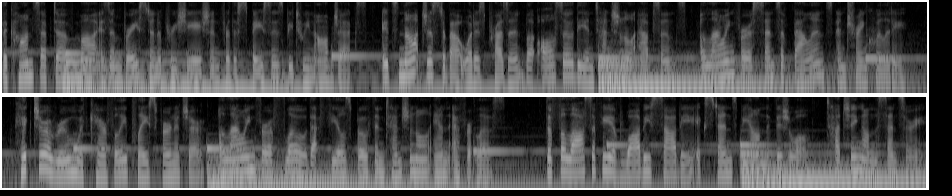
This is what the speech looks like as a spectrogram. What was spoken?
the concept of ma is embraced in appreciation for the spaces between objects. It's not just about what is present, but also the intentional absence, allowing for a sense of balance and tranquility. Picture a room with carefully placed furniture, allowing for a flow that feels both intentional and effortless. The philosophy of wabi sabi extends beyond the visual, touching on the sensory.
